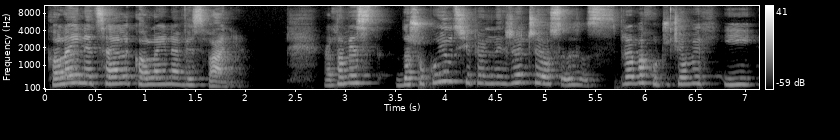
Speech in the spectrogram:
Kolejny cel, kolejne wyzwanie. Natomiast doszukując się pewnych rzeczy o sprawach uczuciowych i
